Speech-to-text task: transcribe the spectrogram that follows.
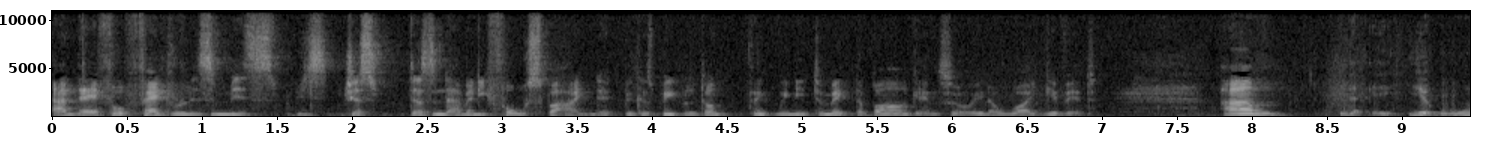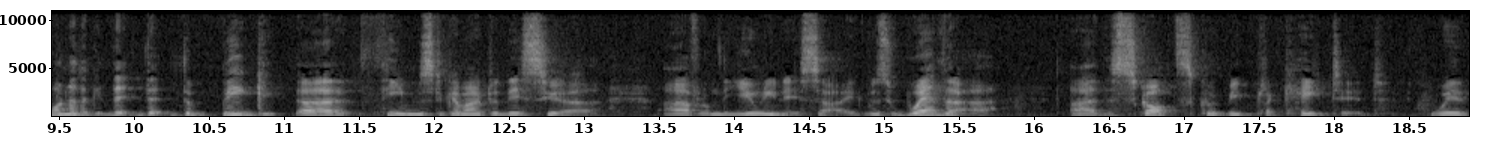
and therefore federalism is, is, just doesn't have any force behind it because people don't think we need to make the bargain, so, you know, why give it? Um, one of the, the, the, the big uh, themes to come out of this year uh, from the unionist side was whether uh, the Scots could be placated with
